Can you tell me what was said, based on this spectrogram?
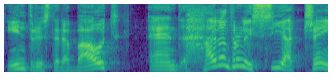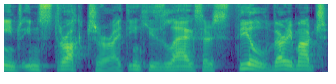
interested about. And I don't really see a change in structure. I think his legs are still very much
